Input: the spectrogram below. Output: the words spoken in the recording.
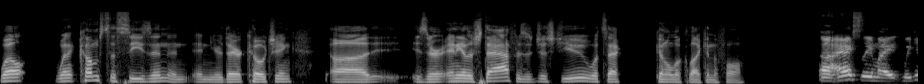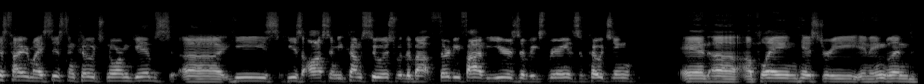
Well, when it comes to season and, and you're there coaching, uh, is there any other staff? Is it just you? What's that going to look like in the fall? Uh, actually, my we just hired my assistant coach Norm Gibbs. Uh, he's he's awesome. He comes to us with about 35 years of experience of coaching and uh, a playing history in England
